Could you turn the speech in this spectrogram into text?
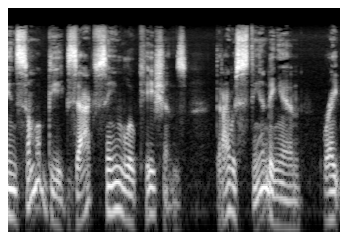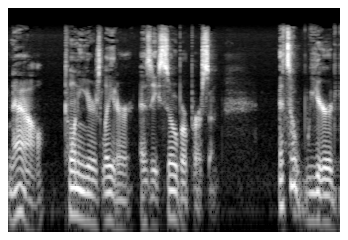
in some of the exact same locations that I was standing in right now, 20 years later, as a sober person it's a weird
